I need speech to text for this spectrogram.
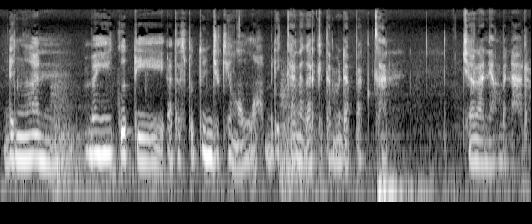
dengan mengikuti atas petunjuk yang Allah berikan agar kita mendapatkan jalan yang benar.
